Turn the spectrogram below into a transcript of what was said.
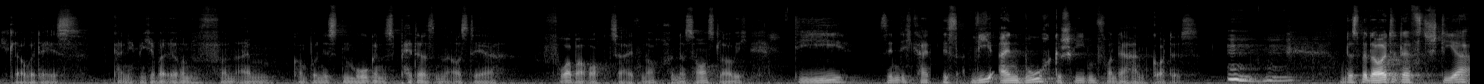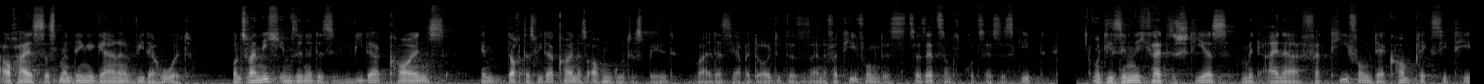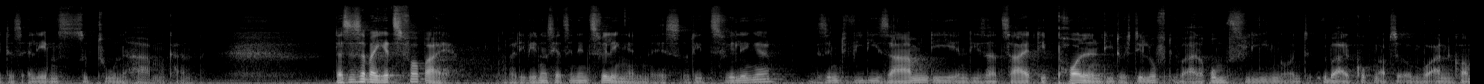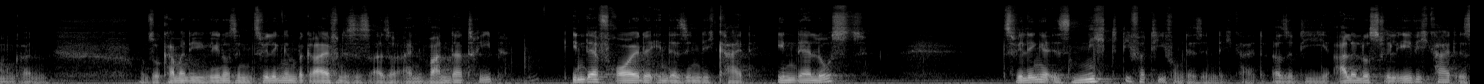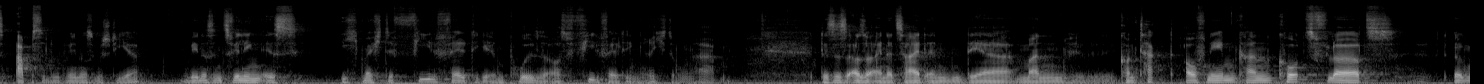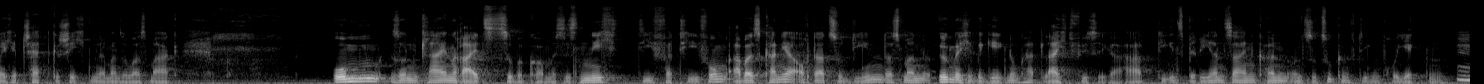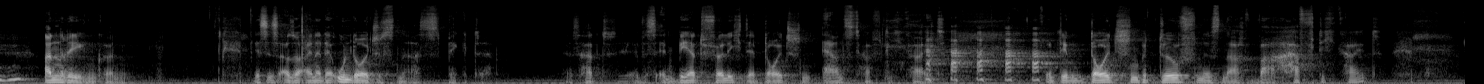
ich glaube, der ist, kann ich mich aber irren, von einem Komponisten Mogens Pettersen aus der Vorbarockzeit noch, Renaissance, glaube ich, die Sinnlichkeit ist wie ein Buch geschrieben von der Hand Gottes. Mhm. Und das bedeutet, dass Stier auch heißt, dass man Dinge gerne wiederholt. Und zwar nicht im Sinne des Wiedercoins, im, doch das Wiedercoin ist auch ein gutes Bild, weil das ja bedeutet, dass es eine Vertiefung des Zersetzungsprozesses gibt. Und die Sinnlichkeit des Stiers mit einer Vertiefung der Komplexität des Erlebens zu tun haben kann. Das ist aber jetzt vorbei, weil die Venus jetzt in den Zwillingen ist. Und die Zwillinge sind wie die Samen, die in dieser Zeit, die Pollen, die durch die Luft überall rumfliegen und überall gucken, ob sie irgendwo ankommen können. Und so kann man die Venus in den Zwillingen begreifen. Das ist also ein Wandertrieb in der Freude, in der Sinnlichkeit, in der Lust. Zwillinge ist nicht die Vertiefung der Sinnlichkeit. Also die alle Lust will Ewigkeit ist absolut Venus im Stier. Venus in Zwillingen ist, ich möchte vielfältige Impulse aus vielfältigen Richtungen haben. Das ist also eine Zeit, in der man Kontakt aufnehmen kann, Kurzflirts, irgendwelche Chatgeschichten, wenn man sowas mag, um so einen kleinen Reiz zu bekommen. Es ist nicht die Vertiefung, aber es kann ja auch dazu dienen, dass man irgendwelche Begegnungen hat, leichtfüßiger Art, die inspirierend sein können und zu zukünftigen Projekten mhm. anregen können. Es ist also einer der undeutschesten Aspekte. Es, hat, es entbehrt völlig der deutschen Ernsthaftigkeit und dem deutschen Bedürfnis nach Wahrhaftigkeit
